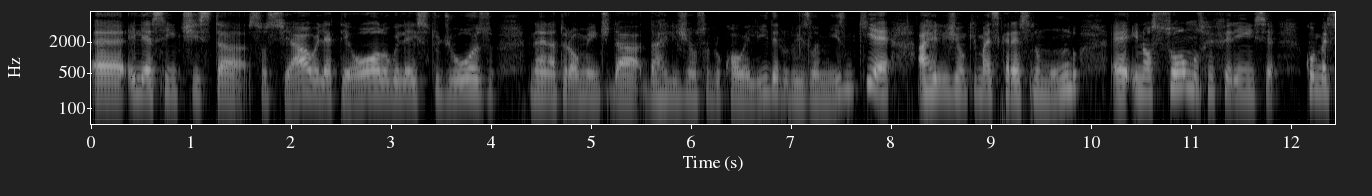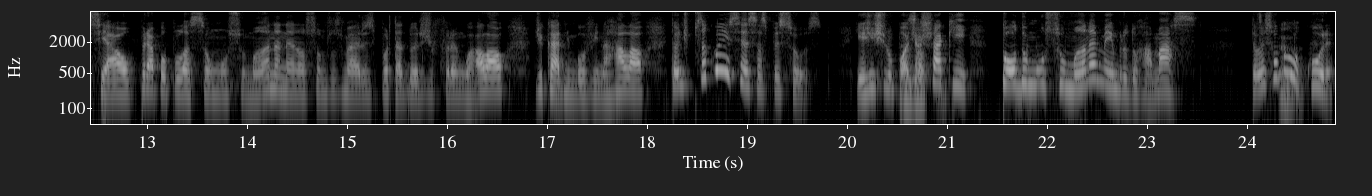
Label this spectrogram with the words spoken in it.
É, ele é cientista social, ele é teólogo, ele é estudioso, né, naturalmente, da, da religião sobre o qual é líder, do islamismo, que é a religião que mais cresce no mundo, é, e nós somos referência comercial para a população muçulmana, né, nós somos os maiores exportadores de frango halal, de carne bovina halal, então a gente precisa conhecer essas pessoas. E a gente não pode Exato. achar que todo muçulmano é membro do Hamas. Então isso é uma é. loucura.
